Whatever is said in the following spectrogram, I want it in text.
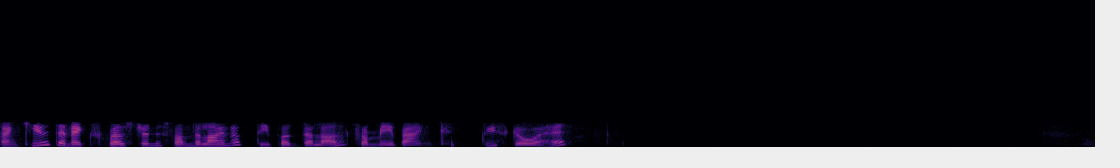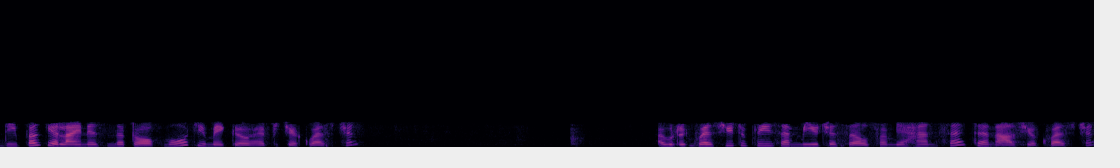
Thank you. The next question is from the line of Deepak Dalal from Maybank. Please go ahead. Deepak, your line is in the talk mode. You may go ahead with your question. I would request you to please unmute yourself from your handset and ask your question.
